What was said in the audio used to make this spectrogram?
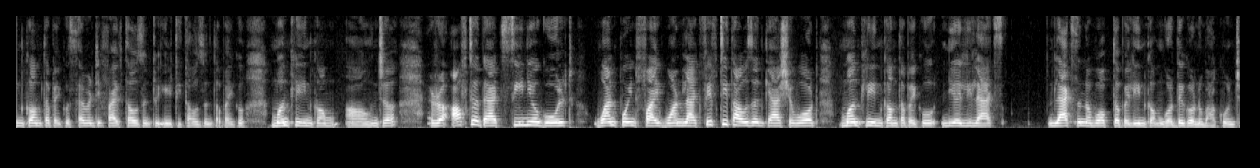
इन्कम तपाईँको seventy five thousand to eighty thousand तपाईँको मन्थली इन्कम हुन्छ। र after that senior gold one point five one lakh fifty thousand cash award monthly income तपाईँको nearly lakhs lakhs and above तपाईँले इन्कम गर्दै गर्नुभएको हुन्छ।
